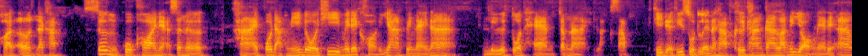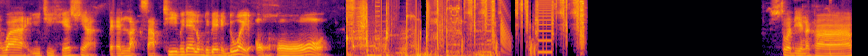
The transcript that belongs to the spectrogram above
คอยเอิร์ธนะครับซึ่งกูคอยเนี่ยเสนอ ขายโปรดักต์นี้โดยที่ไม่ได้ขออนุญาตเป็นนายหน้า หรือตัวแทนจำหน่ายหลักทรัพย์ ที่เดือดที่สุดเลยนะครับ คือทางการรัฐนิวยอร์กเนี่ยได้อ้างว่า ETH เนี่ยเป็นหลักทรัพย์ที่ไม่ได้ลงทะเบียนอีกด้วย โอ้โหสวัสดีนะครับ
